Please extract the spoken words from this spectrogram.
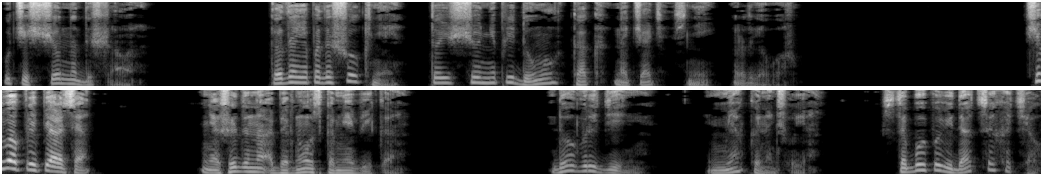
учащенно дышала. Когда я подошел к ней, то еще не придумал, как начать с ней разговор. Чего приперся? Неожиданно обернулась ко мне Вика. Добрый день, мягко начал я. С тобой повидаться хотел,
